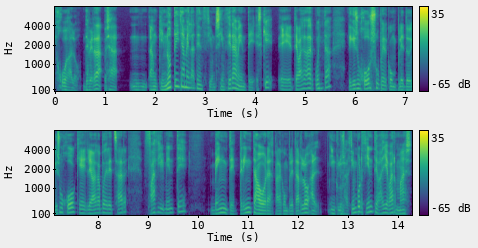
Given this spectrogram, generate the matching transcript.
juégalo. De verdad, o sea, mm, aunque no te llame la atención, sinceramente, es que eh, te vas a dar cuenta de que es un juego súper completo, de que es un juego que le vas a poder echar fácilmente 20, 30 horas para completarlo, al, incluso al 100% te va a llevar más.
